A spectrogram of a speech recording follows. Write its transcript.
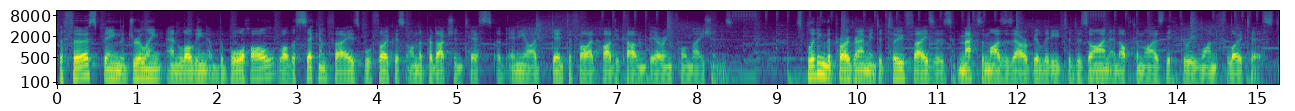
The first being the drilling and logging of the borehole, while the second phase will focus on the production tests of any identified hydrocarbon bearing formations. Splitting the program into two phases maximises our ability to design and optimise the Hickory 1 flow test.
